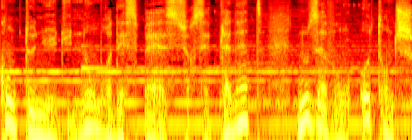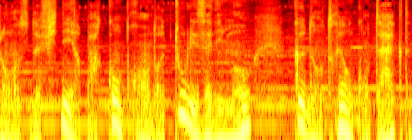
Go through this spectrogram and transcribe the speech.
Compte tenu du nombre d'espèces sur cette planète, nous avons autant de chances de finir par comprendre tous les animaux que d'entrer en contact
